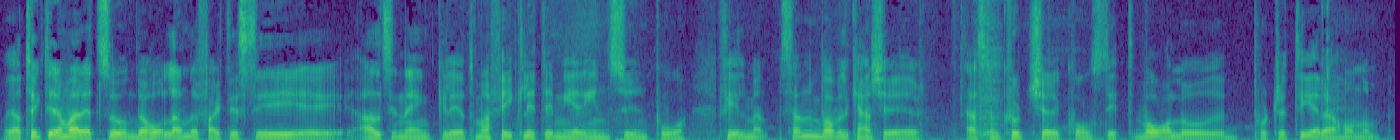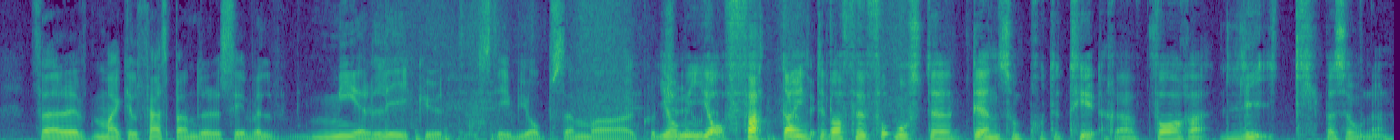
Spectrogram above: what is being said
Och jag tyckte den var rätt så underhållande faktiskt i all sin enkelhet. Man fick lite mer insyn på filmen. Sen var väl kanske Aston Kutcher ett konstigt val att porträttera honom. För Michael Fassbender ser väl mer lik ut Steve Jobs än vad Kutcher Ja, men jag fattar inte varför måste den som porträtterar vara lik personen?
